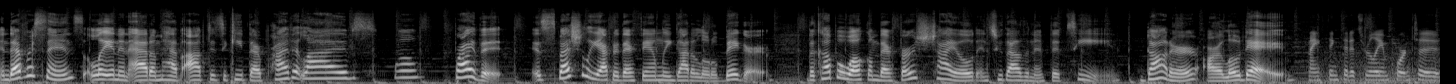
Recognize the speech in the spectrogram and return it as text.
And ever since, Leighton and Adam have opted to keep their private lives, well, private, especially after their family got a little bigger. The couple welcomed their first child in 2015, daughter Arlo Day. I think that it's really important to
